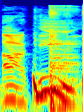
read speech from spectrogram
aquí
